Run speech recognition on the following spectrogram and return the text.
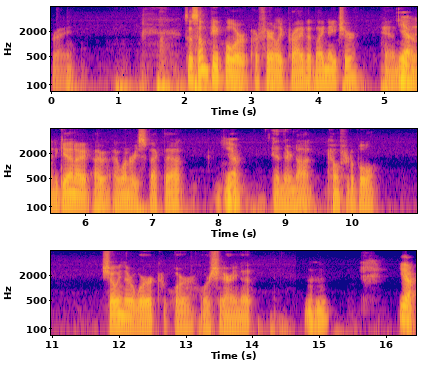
Right. So some people are, are fairly private by nature, and yeah. and again, I, I, I want to respect that. Yeah. And they're not comfortable showing their work or or sharing it. Mm-hmm. Yeah,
